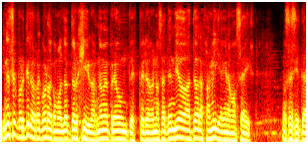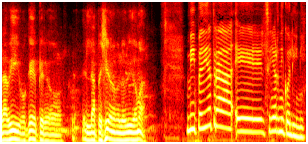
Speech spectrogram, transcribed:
Y no sé por qué lo recuerdo como el doctor Hilbert, no me preguntes, pero nos atendió a toda la familia, que éramos seis. No sé si estará vivo o qué, pero el apellido no me lo olvido más. Mi pediatra, eh, el señor Nicolini.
